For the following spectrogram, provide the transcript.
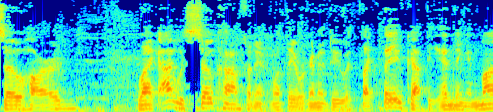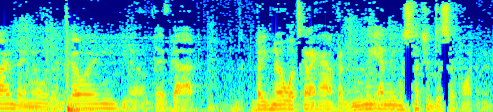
so hard. Like I was so confident in what they were going to do with like they've got the ending in mind. They know where they're going. You know they've got they know what's going to happen. And the ending was such a disappointment.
